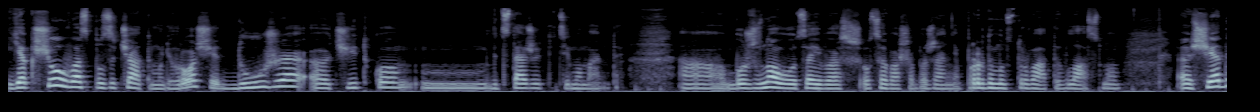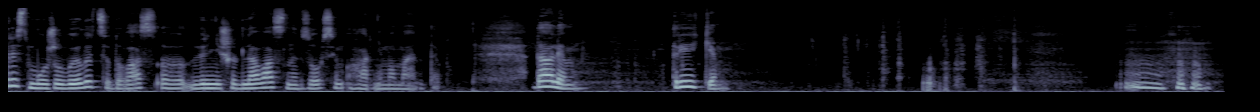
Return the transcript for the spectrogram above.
якщо у вас позичатимуть гроші, дуже е, чітко відстежуйте ці моменти. Бо ж знову оцей ваш, оце ваше бажання продемонструвати власну е, щедрість може вилитися до вас, е, вірніше для вас, не зовсім гарні моменти. Далі, трійки.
